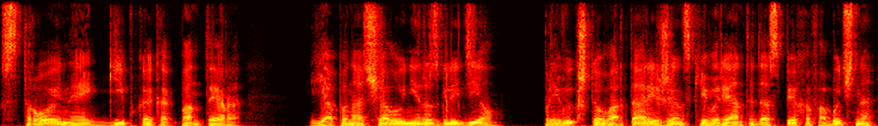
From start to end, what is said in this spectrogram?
Стройная, гибкая, как пантера. Я поначалу не разглядел. Привык, что в артаре женские варианты доспехов обычно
